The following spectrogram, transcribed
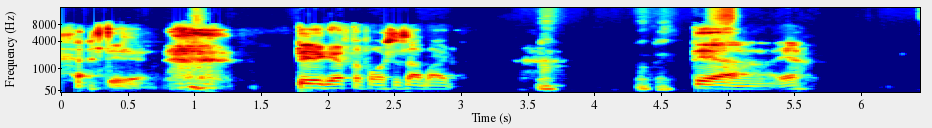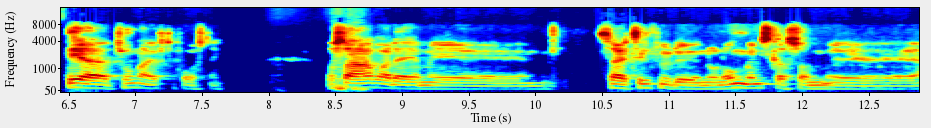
det, det er ikke efterforskningsarbejde. Okay. Det er, ja, det er tungere efterforskning. Og så arbejder jeg med, så er jeg tilknyttet nogle unge mennesker, som, øh,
